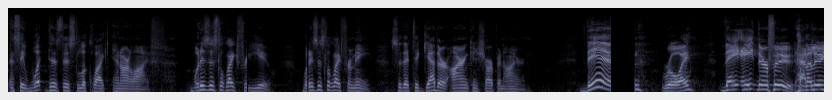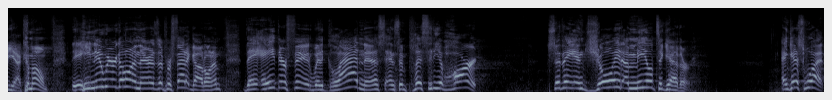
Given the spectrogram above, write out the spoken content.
and say, what does this look like in our life? What does this look like for you? What does this look like for me? So that together iron can sharpen iron. Then, Roy, they ate their food. Hallelujah. Come on. He knew we were going there as a prophetic got on him. They ate their food with gladness and simplicity of heart. So they enjoyed a meal together. And guess what?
